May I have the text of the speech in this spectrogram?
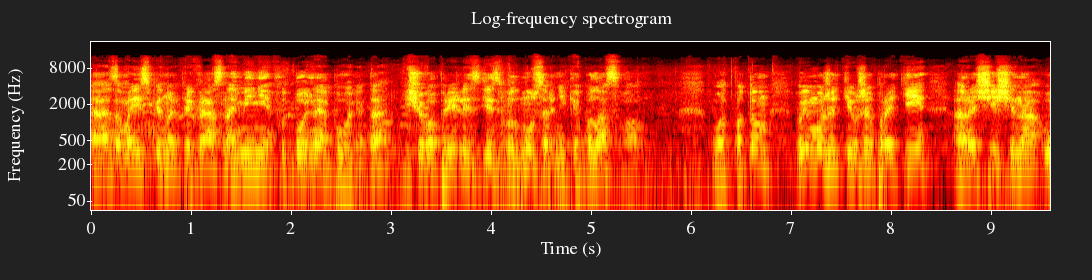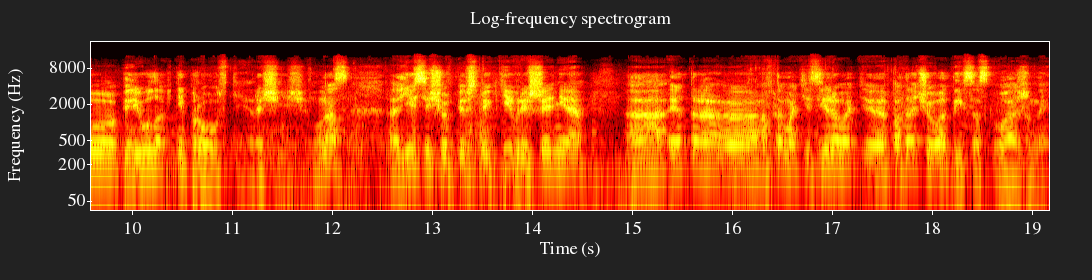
э, за моей спиной прекрасное мини-футбольное поле. Да? Еще в апреле здесь был мусорник и была свал. Вот. Потом вы можете уже пройти, э, расчищено о, переулок Днепровский, расчищен. У нас э, есть еще в перспективе решение э, это автоматизировать подачу воды со скважины.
